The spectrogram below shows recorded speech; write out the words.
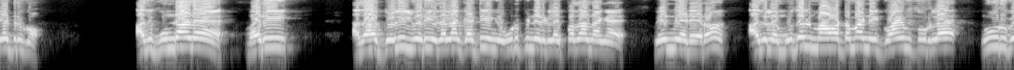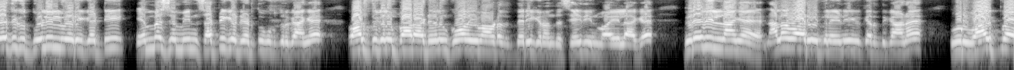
கேட்டிருக்கோம். அதுக்கு உண்டான வரி அதாவது தொழில் வரி இதெல்லாம் கட்டி எங்க உறுப்பினர்களை இப்பதான் நாங்க மேன்மை அடையிறோம் அதுல முதல் மாவட்டமா இன்னைக்கு கோயம்புத்தூர்ல நூறு பேத்துக்கு தொழில் வரி கட்டி எம்எஸ்எம்இன் சர்டிபிகேட் எடுத்து கொடுத்துருக்காங்க. வாழ்த்துக்களும் பாராட்டுகளும் கோவை மாவட்டத்தை தெரிவிக்கிற அந்த செய்தியின் வாயிலாக விரைவில் நாங்க நல வாரியத்துல இணைக்கிறதுக்கான ஒரு வாய்ப்பை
